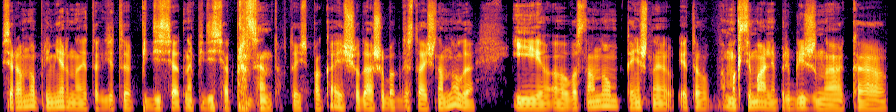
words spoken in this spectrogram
все равно примерно это где-то 50 на 50 процентов. То есть пока еще да, ошибок достаточно много. И э, в основном, конечно, это максимально приближено к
